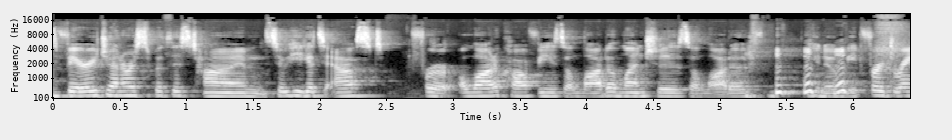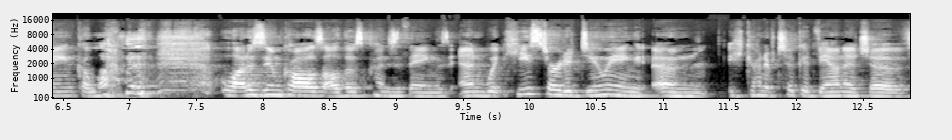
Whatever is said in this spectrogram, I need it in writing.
he's very generous with his time. So he gets asked for a lot of coffees a lot of lunches a lot of you know meet for a drink a lot a lot of zoom calls all those kinds of things. And what he started doing um, he kind of took advantage of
